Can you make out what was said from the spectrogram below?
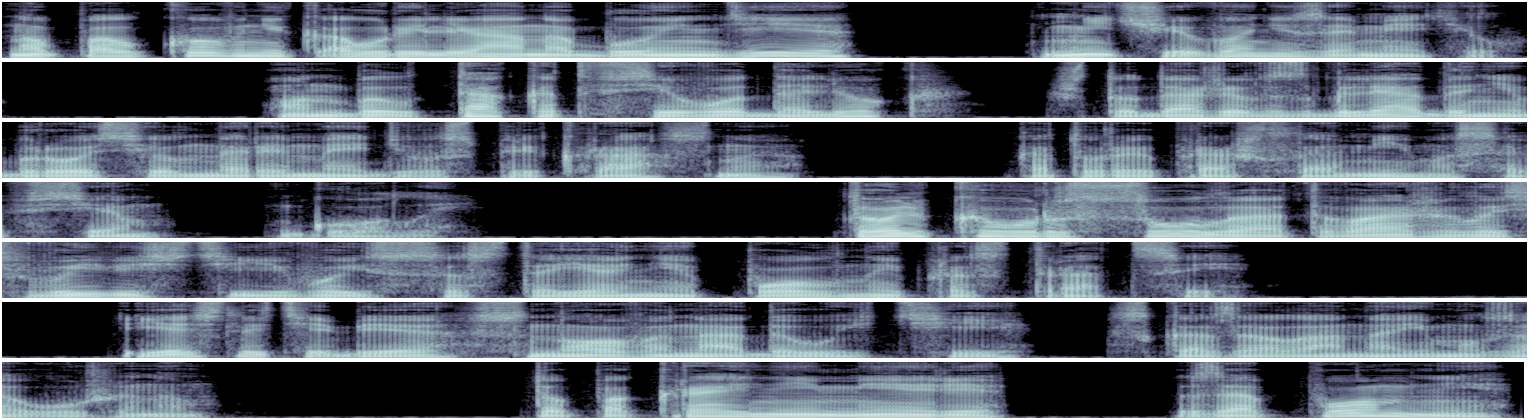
Но полковник Аурелиано Буэндия ничего не заметил. Он был так от всего далек, что даже взгляда не бросил на Ремедиус Прекрасную, которая прошла мимо совсем голой. Только Урсула отважилась вывести его из состояния полной прострации. «Если тебе снова надо уйти», — сказала она ему за ужином, «то, по крайней мере, запомни,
